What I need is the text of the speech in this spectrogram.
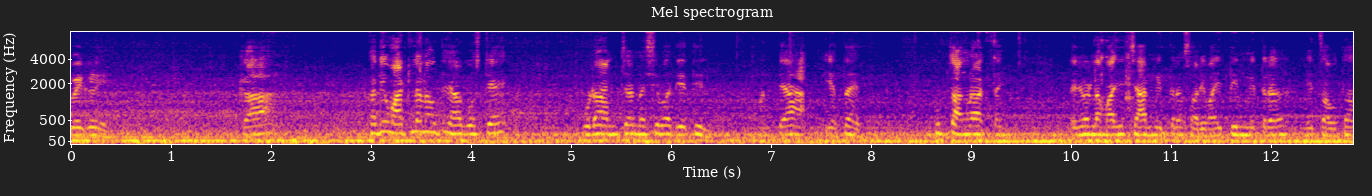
वेगळी आहे. का? कधी वाटलं नव्हतं ह्या गोष्टी पुढं आमच्या नशिबात येतील पण त्या येत आहेत. खूप चांगलं वाटतंय. त्याच्यावरला माझी चार मित्र सॉरी माझी तीन मित्र मी चौथा.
